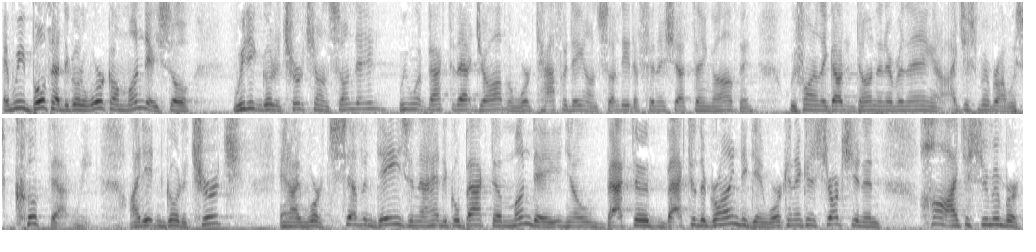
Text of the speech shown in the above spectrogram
And we both had to go to work on Monday, so we didn't go to church on Sunday. We went back to that job and worked half a day on Sunday to finish that thing up. And we finally got it done and everything. And I just remember I was cooked that week. I didn't go to church and I worked seven days, and I had to go back to Monday, you know, back to back to the grind again, working in construction. And oh, I just remember,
